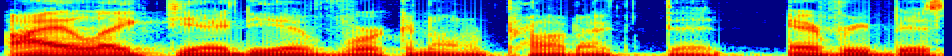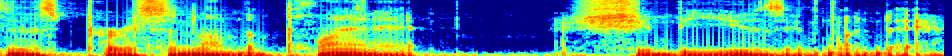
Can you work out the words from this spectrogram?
I like the idea of working on a product that every business person on the planet should be using one day.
